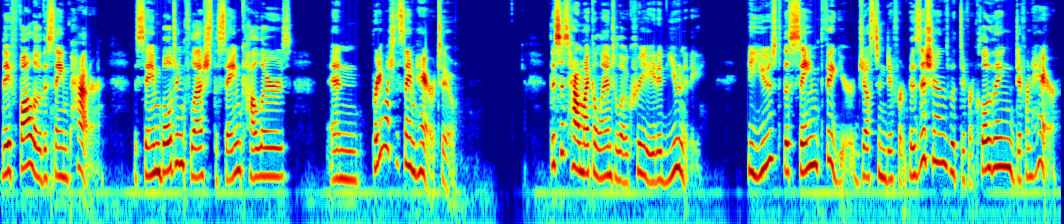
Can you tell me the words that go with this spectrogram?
They follow the same pattern the same bulging flesh, the same colors, and pretty much the same hair, too. This is how Michelangelo created unity. He used the same figure, just in different positions, with different clothing, different hair.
